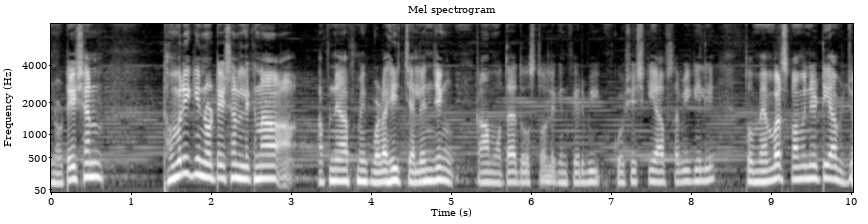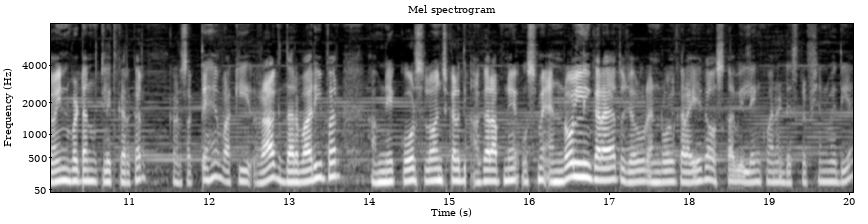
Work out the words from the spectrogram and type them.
नोटेशन ठुमरी की नोटेशन लिखना अपने आप में एक बड़ा ही चैलेंजिंग काम होता है दोस्तों, लेकिन फिर भी कोशिश की आप सभी के लिए। तो मेंबर्स कम्युनिटी आप ज्वाइन बटन क्लिक कर कर कर सकते हैं। बाकी राग दरबारी पर हमने एक कोर्स लॉन्च कर दिया। अगर आपने उसमें एनरोल नहीं कराया तो ज़रूर एनरोल कराइएगा। उसका भी लिंक मैंने डिस्क्रिप्शन में दिया।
